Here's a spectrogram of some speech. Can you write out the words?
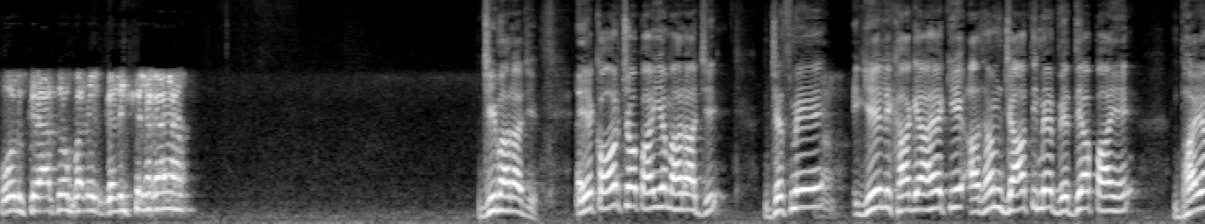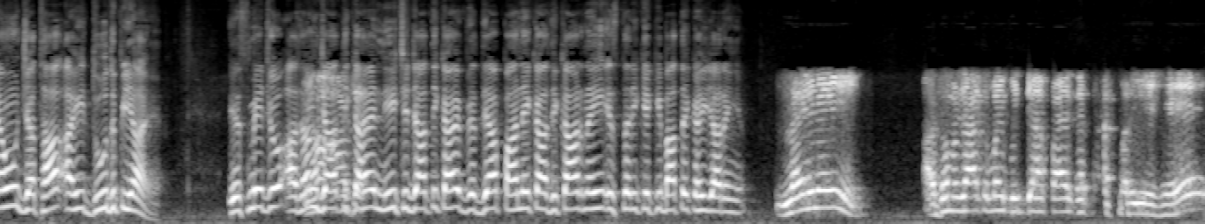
कोल किरातों गले गले से लगाया। जी महाराज जी एक और चौपाई है महाराज जी जिसमें ये लिखा गया है कि अधम जाति में विद्या पाए भयऊ जथा अहि दूध पियाए। इसमें जो अधम जाति का है नीच जाति का है विद्या पाने का अधिकार नहीं इस तरीके की बातें कही जा रही हैं। नहीं नहीं। अधम जाति में विद्या पाए का तात्पर्य है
